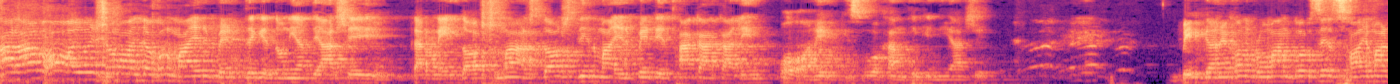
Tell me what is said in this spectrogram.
খারাপ হয় ওই সময় যখন মায়ের পেট থেকে দুনিয়াতে আসে, কারণ এই দশ মাস, দশ দিন মায়ের পেটে থাকাকালীন ও অনেক কিছু ওখান থেকে নিয়ে আসে। বিজ্ঞান এখন প্রমাণ করছে, ছয় মাস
